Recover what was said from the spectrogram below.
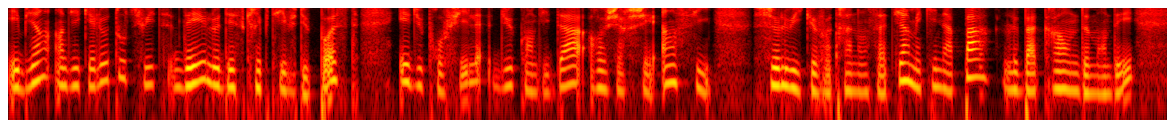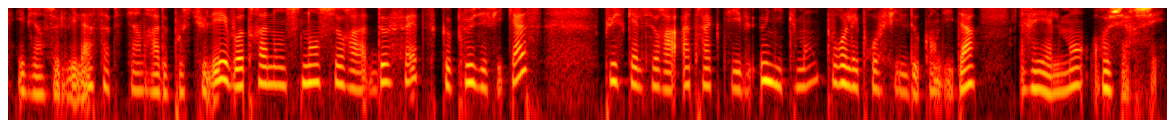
eh bien indiquez-le tout de suite dès le descriptif du poste et du profil du candidat recherché. Ainsi, celui que votre annonce attire mais qui n'a pas le background demandé, eh bien celui-là s'abstiendra de postuler et votre annonce n'en sera de fait que plus efficace puisqu'elle sera attractive uniquement pour les profils de candidats réellement recherchés.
